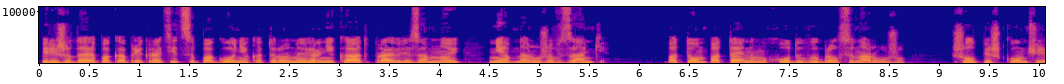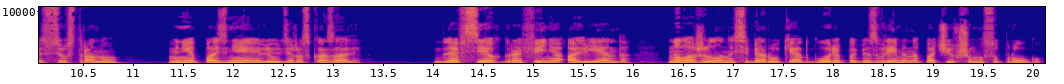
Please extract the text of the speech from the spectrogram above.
пережидая, пока прекратится погоня, которую наверняка отправили за мной, не обнаружив в замке. Потом по тайному ходу выбрался наружу, шел пешком через всю страну. Мне позднее люди рассказали. Для всех графиня Альенда наложила на себя руки от горя по безвременно почившему супругу.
